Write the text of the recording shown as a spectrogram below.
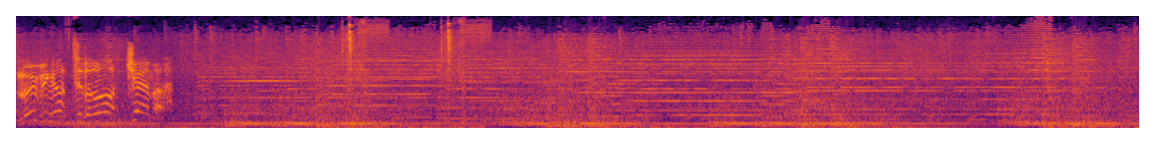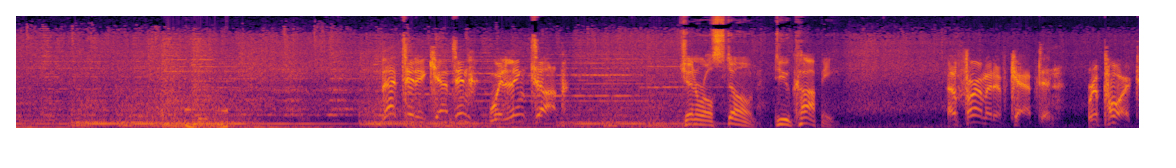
Moving up to the last jammer. That did it, Captain. We're linked up. General Stone, do you copy? Affirmative, Captain. Report.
